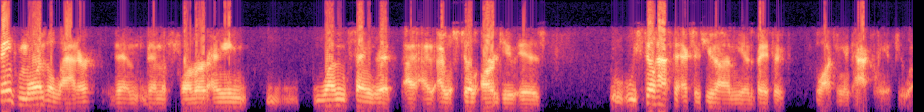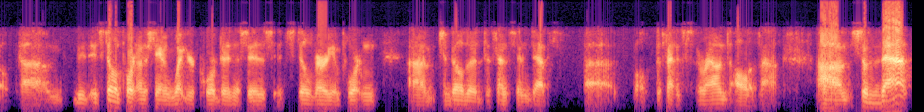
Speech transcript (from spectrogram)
think more the latter than than the former. I mean, one thing that I, I will still argue is we still have to execute on you know the basic blocking and tackling, if you will. Um, it's still important to understand what your core business is. It's still very important um, to build a defense in depth uh, well, defense around all of that. Um, so that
